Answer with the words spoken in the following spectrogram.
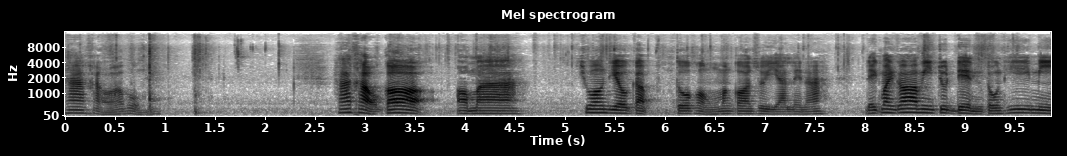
ห้าเข่าครับผมห้าเข่าก็ออกมาช่วงเดียวกับตัวของมังกรสุริยันเลยนะ เด็กมันก็มีจุดเด่นตรงที่มี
